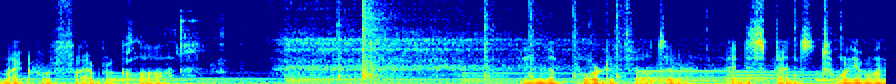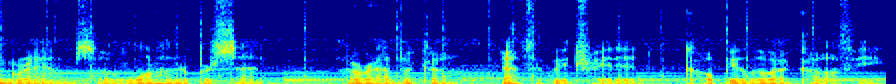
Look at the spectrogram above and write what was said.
microfiber cloth. In the portafilter, I dispense 21 grams of 100% Arabica ethically traded Kopi Luwak coffee.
